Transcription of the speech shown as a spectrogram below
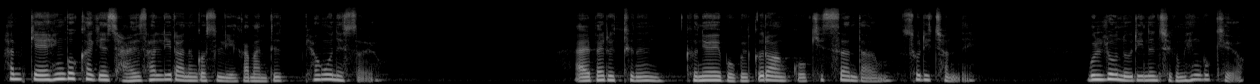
함께 행복하게 잘 살리라는 것을 예감한 듯 평온했어요. 알베르트는 그녀의 목을 끌어안고 키스한 다음 소리쳤네. 물론 우리는 지금 행복해요.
